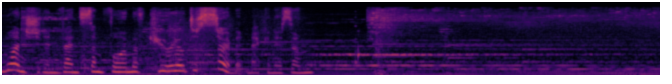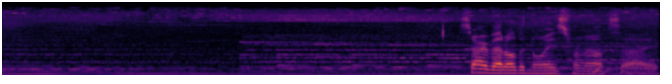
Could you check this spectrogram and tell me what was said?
One should invent some form of curio discernment mechanism. Sorry about all the noise from outside.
